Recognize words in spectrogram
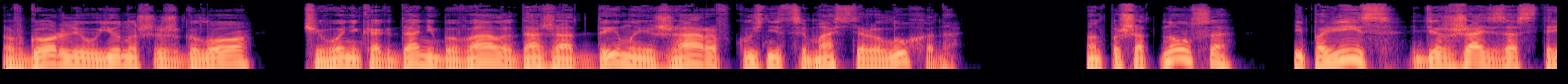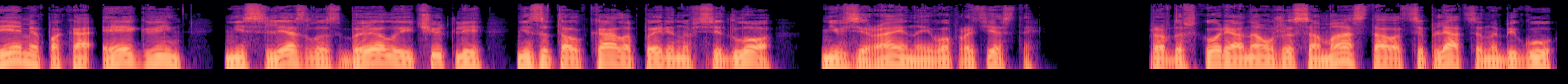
В горле у юноши жгло, чего никогда не бывало даже от дыма и жара в кузнице мастера Лухана. Он пошатнулся и повис, держась за стремя, пока Эгвин не слезла с Белла и чуть ли не затолкала Перина в седло, невзирая на его протесты. Правда, вскоре она уже сама стала цепляться на бегу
